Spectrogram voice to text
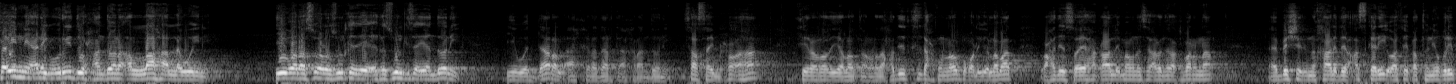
fa inii aniga uriidu waxaan doona allah alla weyni iyo warasu rasuulkiisa ayaan dooni iyo wadaar alaakhira daarta akhiraan dooni saasay muxuu ahaa ira radi allahu ta arda xadidka saddex kun laba boqol iyo labaad waa xadid saxiixa qala imam nas akhbarna bشhr بن khالد العسكري wa ثiqة يqرب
